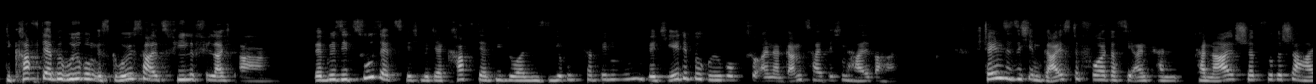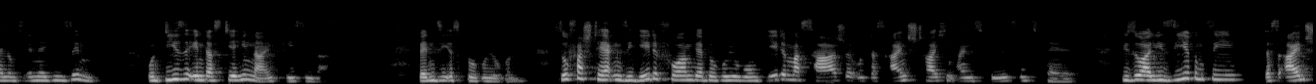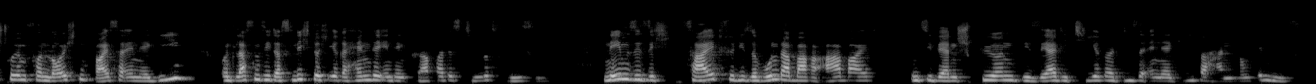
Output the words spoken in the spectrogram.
Die Kraft der Berührung ist größer, als viele vielleicht ahnen. Wenn wir sie zusätzlich mit der Kraft der Visualisierung verbinden, wird jede Berührung zu einer ganzheitlichen Heilbehandlung. Stellen Sie sich im Geiste vor, dass Sie ein Kanal schöpferischer Heilungsenergie sind und diese in das Tier hineinfließen lassen, wenn Sie es berühren. So verstärken Sie jede Form der Berührung, jede Massage und das Einstreichen eines Öls ins Fell. Visualisieren Sie das Einströmen von leuchtend weißer Energie und lassen Sie das Licht durch Ihre Hände in den Körper des Tieres fließen. Nehmen Sie sich Zeit für diese wunderbare Arbeit und Sie werden spüren, wie sehr die Tiere diese Energiebehandlung genießen.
